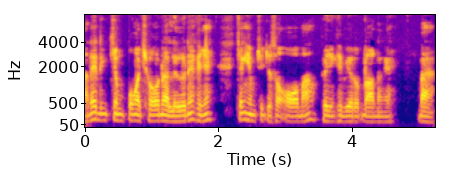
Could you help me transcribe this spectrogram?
អានេះខ្ញុំពងឲ្យឈរនៅលើនេះឃើញទេអញ្ចឹងខ្ញុំចុចអក្សរ O មកឃើញគេវារត់ដល់ហ្នឹងឯងបាទ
